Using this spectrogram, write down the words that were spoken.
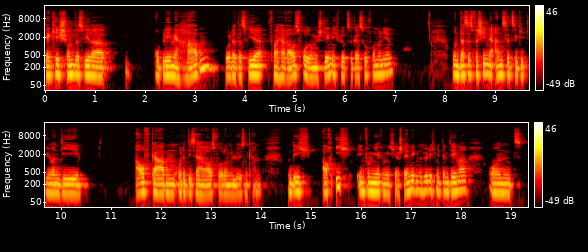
denke ich schon, dass wir da Probleme haben oder dass wir vor Herausforderungen stehen. Ich würde sogar so formulieren. Und dass es verschiedene Ansätze gibt, wie man die Aufgaben oder diese Herausforderungen lösen kann. Und ich, auch ich informiere mich ja ständig natürlich mit dem Thema und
